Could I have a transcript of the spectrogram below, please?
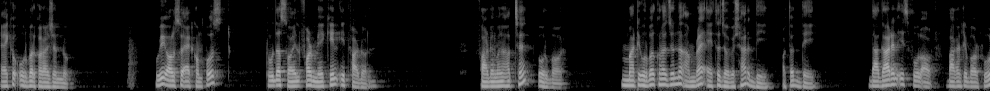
একে উর্বর করার জন্য। We also add compost to the soil for making it fertile fertile মানে হচ্ছে উর্বর। মাটি উর্বর করার জন্য আমরা এত জৈব সার দিই, অর্থাৎ দেই। The garden is full of বাগানটি ভরপুর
